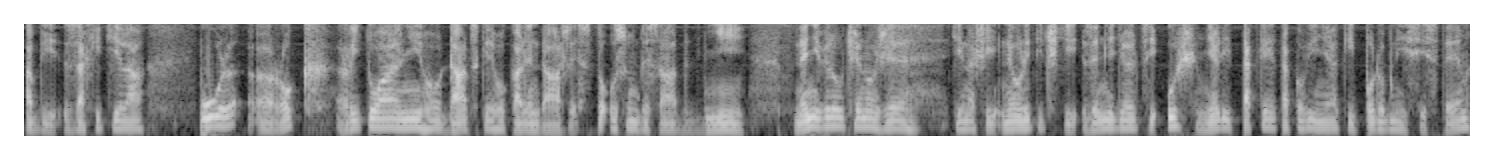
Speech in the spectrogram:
aby zachytila půl rok rituálního dátského kalendáře, 180 dní. Není vyloučeno, že ti naši neolitičtí zemědělci už měli také takový nějaký podobný systém,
